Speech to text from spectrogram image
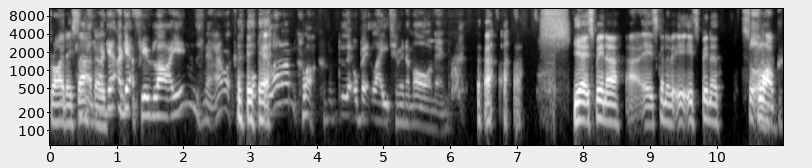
Friday, Saturday. I get I get a few lie-ins now. I can put yeah. the alarm clock a little bit later in the morning. yeah, it's been a uh, it's gonna be it's been a sort slog. Of,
